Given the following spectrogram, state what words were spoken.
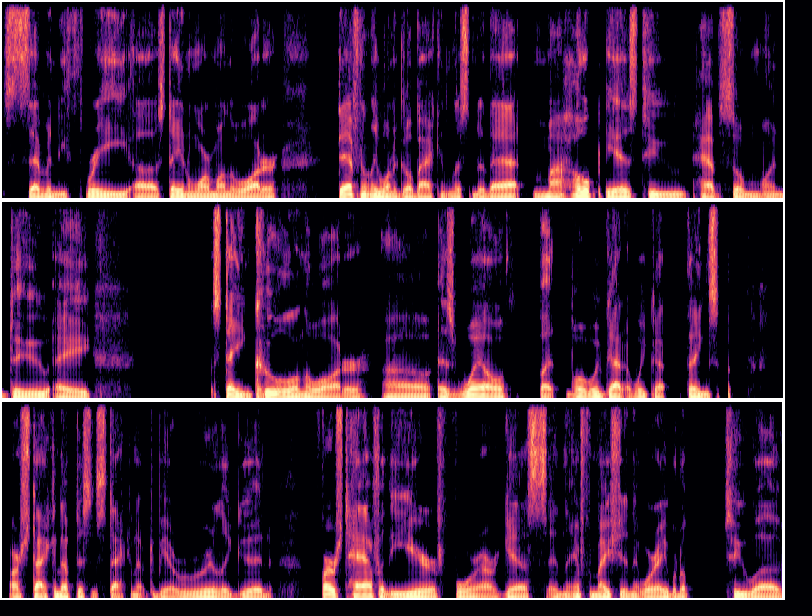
73, uh, staying warm on the water, definitely want to go back and listen to that. My hope is to have someone do a staying cool on the water uh, as well. But well, we've got we've got things are stacking up. This is stacking up to be a really good first half of the year for our guests and the information that we're able to to uh,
